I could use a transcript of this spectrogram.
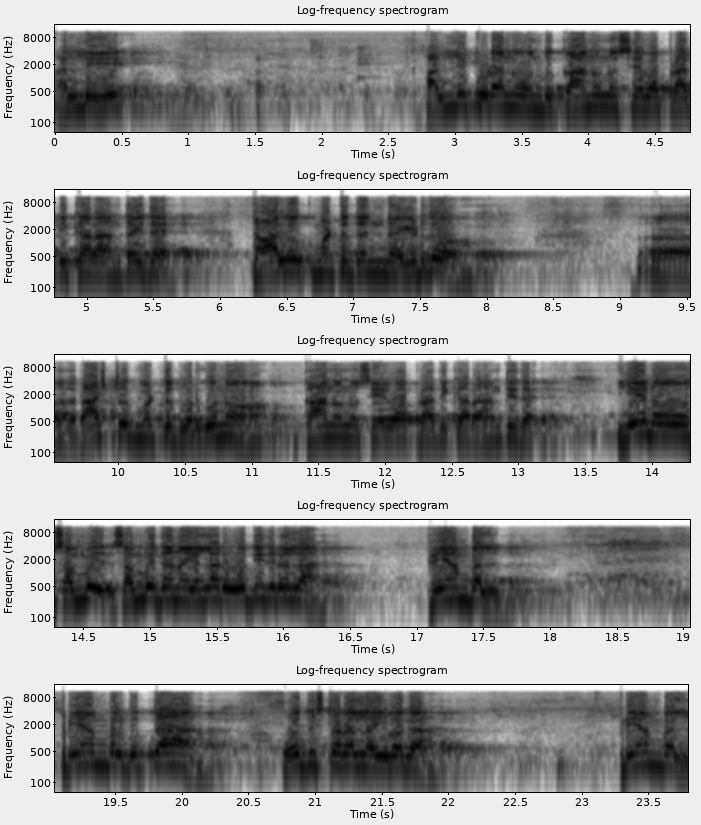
ಅಲ್ಲಿ ಅಲ್ಲಿ ಕೂಡ ಒಂದು ಕಾನೂನು ಸೇವಾ ಪ್ರಾಧಿಕಾರ ಅಂತ ಇದೆ. ತಾಲೂಕು ಮಟ್ಟದಿಂದ ಹಿಡಿದು ರಾಷ್ಟ್ರದ ಮಟ್ಟದವರೆಗೂ ಕಾನೂನು ಸೇವಾ ಪ್ರಾಧಿಕಾರ ಅಂತಿದೆ. ಏನು ಸಂವಿ, ಸಂವಿಧಾನ ಎಲ್ಲರೂ ಓದಿದಿರಲ್ಲ? ಪ್ರಿಯಾಂಬಲ್. ಪ್ರಿಯಾಂಬಲ್ ಗೊತ್ತಾ? ಓದಿಸ್ತಾರಲ್ಲ ಇವಾಗ. Preamble.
